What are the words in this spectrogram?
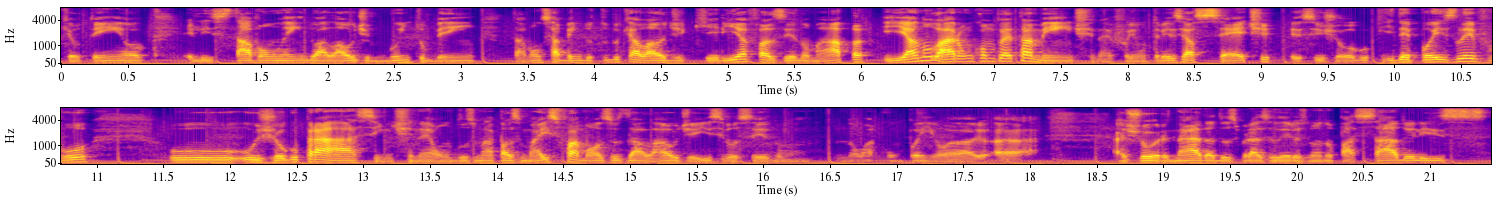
que eu tenho. Eles estavam lendo a Loud muito bem, estavam sabendo tudo que a Loud queria fazer no mapa e anularam completamente, né? Foi um 13 a 7 esse jogo e depois levou o, o jogo para Ascent, né? Um dos mapas mais famosos da Loud aí, se você não, não acompanhou a, a, a, jornada dos brasileiros no ano passado, eles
